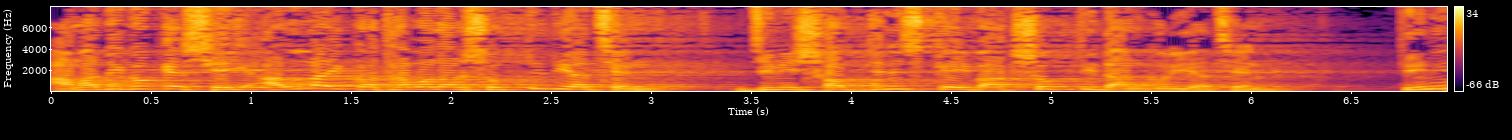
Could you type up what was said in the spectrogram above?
আমাদিগকে সেই আল্লাহ কথা বলার শক্তি দিয়াছেন যিনি সব জিনিসকেই বাকশক্তি দান করিয়াছেন তিনি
